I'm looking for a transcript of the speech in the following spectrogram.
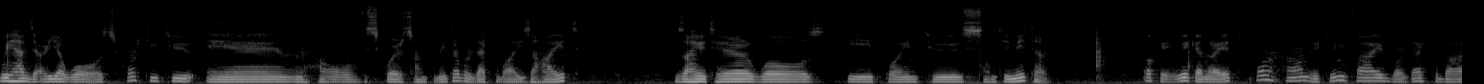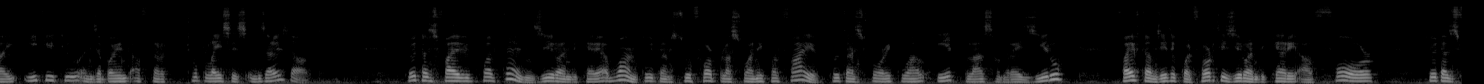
we have the area was 42 and half square centimeter. Product by the height. The height here was 8.2 centimeter. Okay we can write 425 product by 82 and the point after two places in the result. 2 times 5 equal 10 0 and the carry up 1 2 times 2 4 plus 1 equal 5 2 times 4 equal 8 plus 100 0 5 times 8 equal 40 0 and carry up 4 2 times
